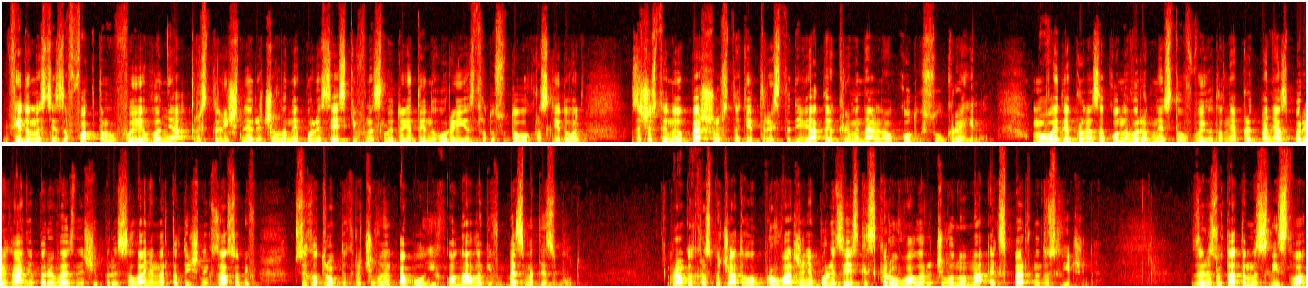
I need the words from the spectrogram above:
Відомості за фактом виявлення кристалічної речовини поліцейські внесли до єдиного реєстру досудових розслідувань за частиною 1 статті 309 Кримінального кодексу України. Мова йде про незаконне виробництво, виготовлення, придбання, зберігання, перевезення чи пересилання наркотичних засобів, психотропних речовин або їх аналогів без мети збуту. В рамках розпочатого провадження поліцейські скерували речовину на експертне дослідження. За результатами слідства,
